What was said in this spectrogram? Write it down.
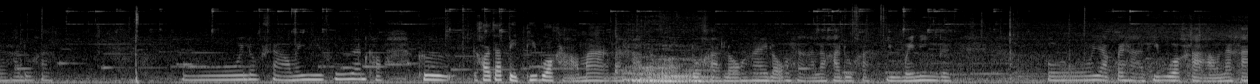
นะคะดูค่ะโอ้ยลูกสาวไม่มีเพื่อนเขา คือเขาจะติดพี่บัวขาวมากนะคะดูค่ะร้องไห้ร้องหานะคะ ดูค่ะ อยู่ไม่นิ่งเลย โอ้ยอยากไปหาพี่บัวขาวนะคะ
